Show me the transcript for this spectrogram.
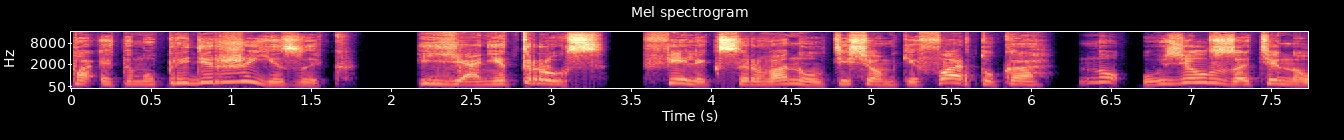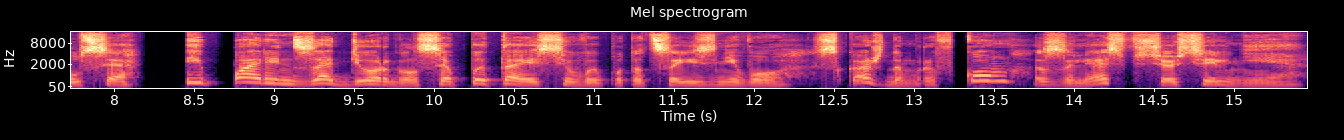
Поэтому придержи язык. Я не трус. Феликс рванул тесемки фартука, но узел затянулся. И парень задергался, пытаясь выпутаться из него, с каждым рывком злясь все сильнее.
